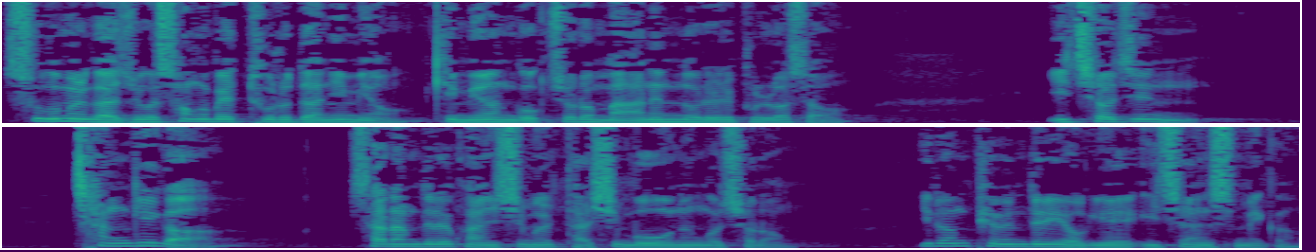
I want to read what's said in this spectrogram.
수금을 가지고 성읍에 두루 다니며 기묘한 곡조로 많은 노래를 불러서 잊혀진 창기가 사람들의 관심을 다시 모으는 것처럼 이런 표현들이 여기에 있지 않습니까?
